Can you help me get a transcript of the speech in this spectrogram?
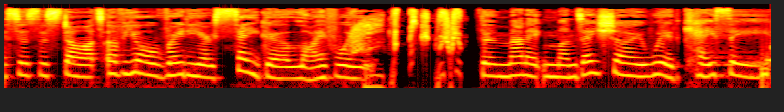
This is the start of your Radio Sega Live Week. The Manic Monday Show with KC.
